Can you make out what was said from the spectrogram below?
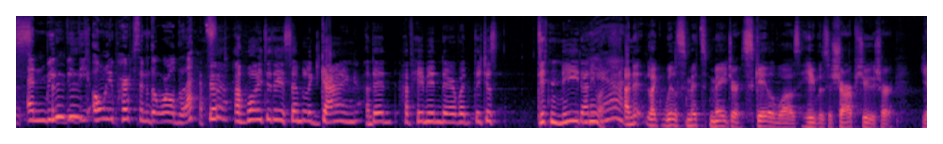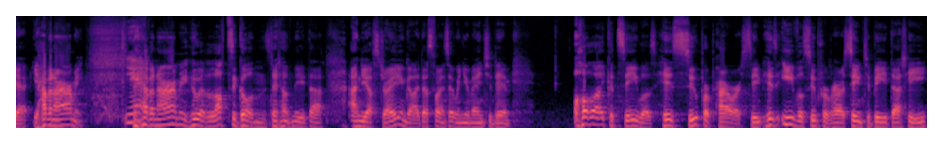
Yes, and he be did. the only person in the world left. Yeah, and why did they assemble a gang and then have him in there when they just didn't need anyone? Yeah. And it, like Will Smith's major skill was he was a sharpshooter. Yeah, you have an army. They Yeah. have an army who have lots of guns. They don't need that. And the Australian guy, that's why I said when you mentioned him, all I could see was his superpower, seem- his evil superpower seemed to be that he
